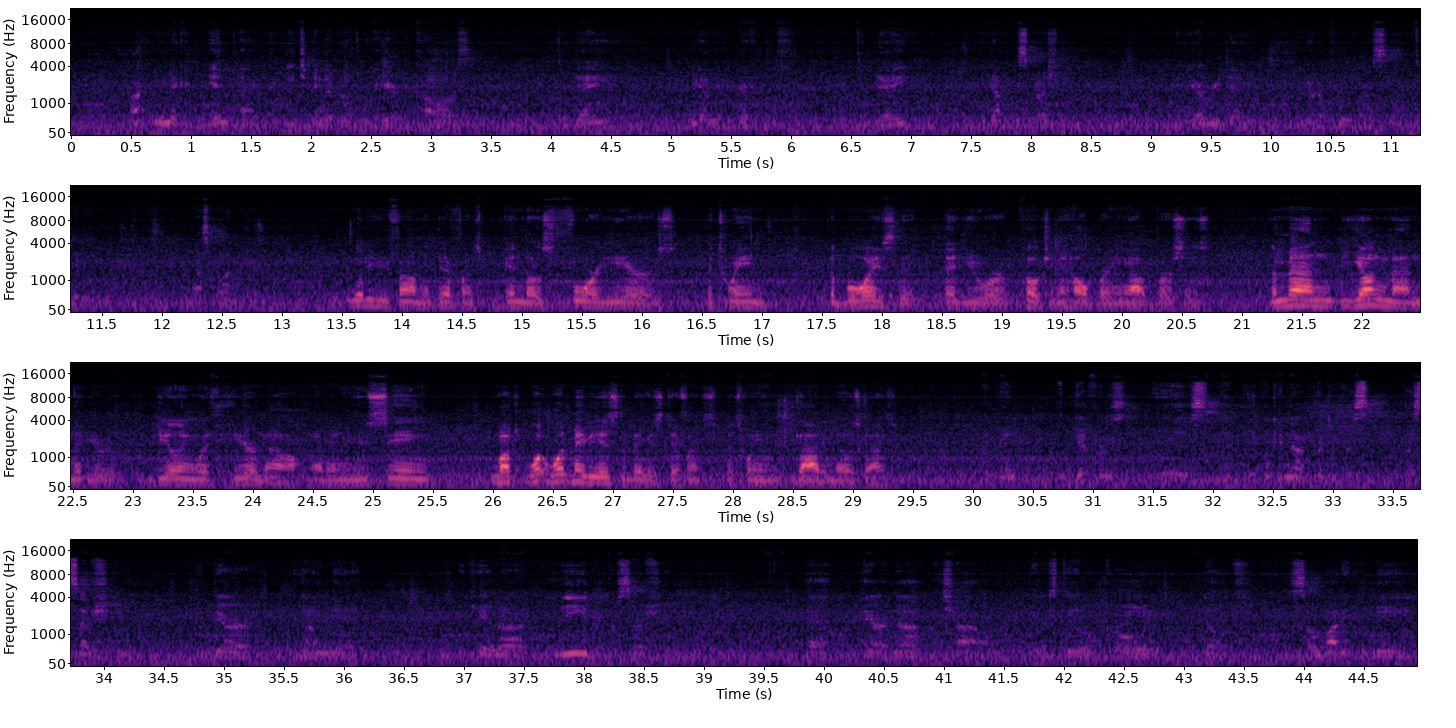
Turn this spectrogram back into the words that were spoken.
How can we make an impact to each individual here? Because today, we gotta make a difference. Today, we gotta be special. And every day, we gotta prove ourselves to them. That's my thing. What have you found the difference in those four years between the boys that, that you were coaching and helped bringing up versus the men, the young men that you're dealing with here now? I mean, are you seeing much? What what maybe is the biggest difference between guiding those guys? And the difference is that people cannot put the perce- perception they're young men. They cannot leave the perception that they are not a child. They're still growing adults. Somebody who needs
